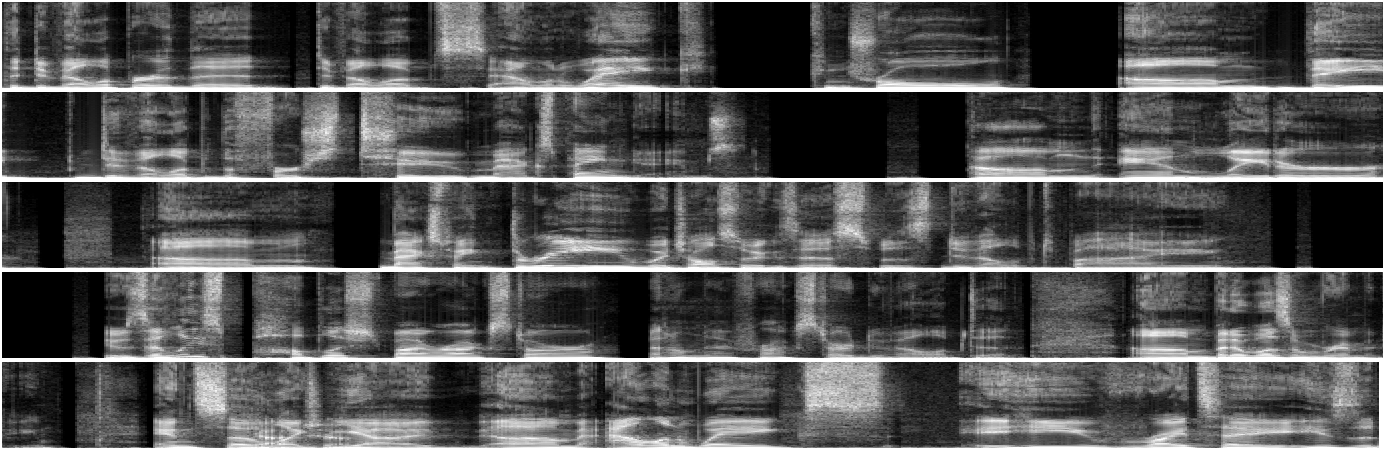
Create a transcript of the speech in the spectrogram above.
the developer that developed Alan Wake, Control, um, they developed the first two Max Payne games, um, and later, um, Max Payne Three, which also exists, was developed by. It was at least published by Rockstar. I don't know if Rockstar developed it, um, but it wasn't Remedy. And so, Gotcha. like, yeah, um, Alan Wake's he writes a he's a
